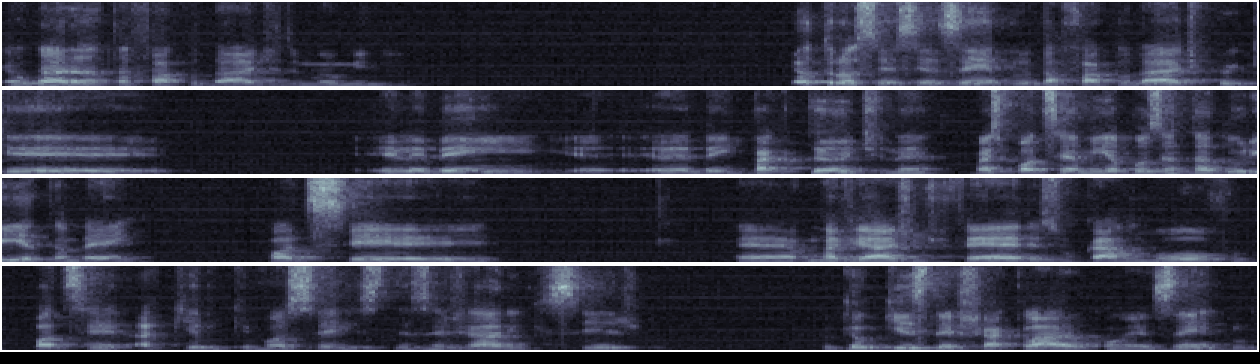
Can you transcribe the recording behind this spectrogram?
eu garanto a faculdade do meu menino. Eu trouxe esse exemplo da faculdade porque ele é bem, ele é bem impactante, né? Mas pode ser a minha aposentadoria também, pode ser é, uma viagem de férias, um carro novo, pode ser aquilo que vocês desejarem que seja. O que eu quis deixar claro com o exemplo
